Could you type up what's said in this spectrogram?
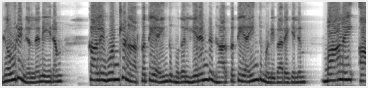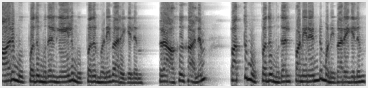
கௌரி நல்ல நேரம். காலை ஒன்று நாற்பத்தி ஐந்து முதல் இரண்டு நாற்பத்தி ஐந்து மணி வரையிலும். மாலை ஆறு முப்பது முதல் ஏழு முப்பது மணி வரையிலும். ராகு காலம் பத்து முப்பது முதல் பனிரெண்டு மணி வரையிலும்.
